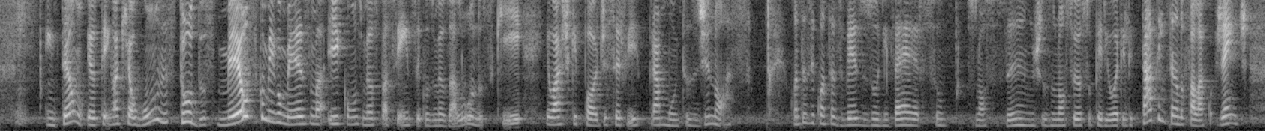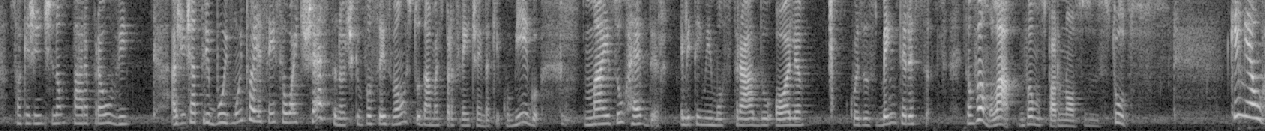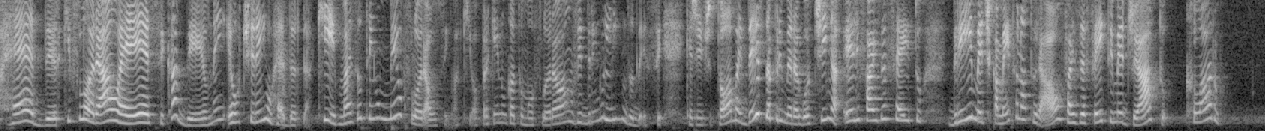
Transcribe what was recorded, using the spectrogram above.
então, eu tenho aqui alguns estudos meus comigo mesma e com os meus pacientes e com os meus alunos que eu acho que pode servir para muitos de nós. Quantas e quantas vezes o universo, os nossos anjos, o nosso eu superior, ele tá tentando falar com a gente, só que a gente não para para ouvir. A gente atribui muito a essência White Chestnut, que vocês vão estudar mais para frente ainda aqui comigo, mas o Heather, ele tem me mostrado, olha, coisas bem interessantes. Então vamos lá, vamos para os nossos estudos. Quem é o header? Que floral é esse? Cadê? Eu nem eu tirei o header daqui, mas eu tenho o meu floralzinho aqui, ó. Para quem nunca tomou floral, é um vidrinho lindo desse que a gente toma e desde a primeira gotinha ele faz efeito. DRI, medicamento natural, faz efeito imediato? Claro.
